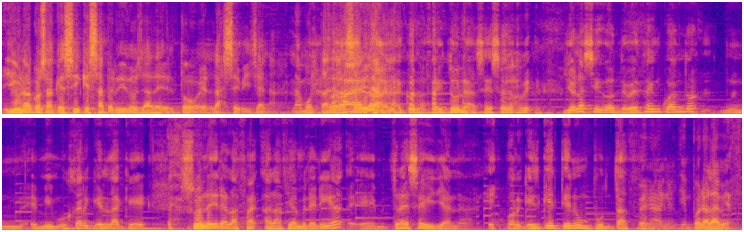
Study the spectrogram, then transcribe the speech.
y una cosa que sí que se ha perdido ya del todo es la sevillana. La mortadela Ah, sevillana. la- con aceitunas. Eso es ri- yo la sigo de vez en cuando. mm, Mi mujer, que es la que suele ir a la, fa- a la fiambrería, eh, trae sevillana. Porque es que tiene un puntazo. Pero en aquel tiempo era la ABC,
